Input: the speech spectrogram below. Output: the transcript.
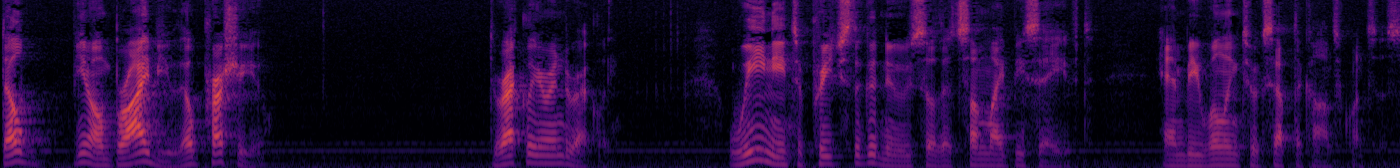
they'll, you know, bribe you, they'll pressure you. Directly or indirectly. We need to preach the good news so that some might be saved and be willing to accept the consequences.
